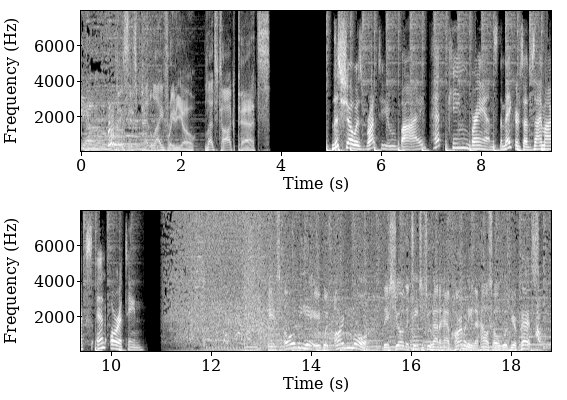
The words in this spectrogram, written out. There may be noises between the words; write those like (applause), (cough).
This is Pet Life Radio. Let's talk pets. This show is brought to you by Pet King Brands, the makers of Zymox and Oratene. It's O Behave with Arden Moore, the show that teaches you how to have harmony in the household with your pets.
